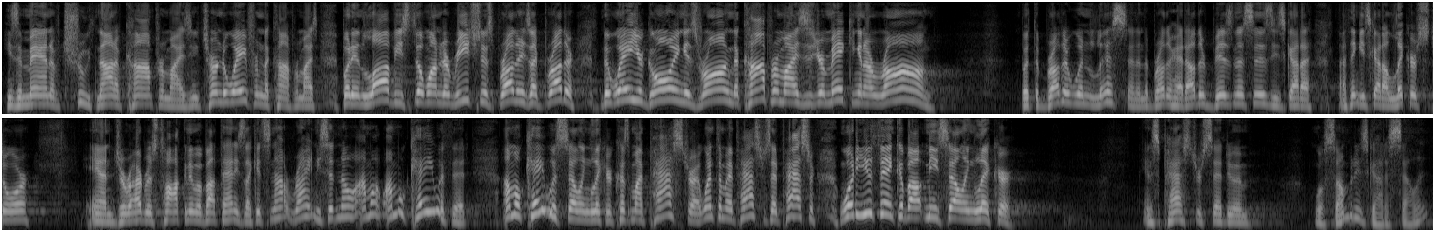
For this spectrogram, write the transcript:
He's a man of truth, not of compromise. And he turned away from the compromise. But in love, he still wanted to reach this brother. He's like, Brother, the way you're going is wrong. The compromises you're making are wrong. But the brother wouldn't listen. And the brother had other businesses. He's got a, I think he's got a liquor store. And Gerard was talking to him about that. He's like, It's not right. And he said, No, I'm, I'm okay with it. I'm okay with selling liquor because my pastor, I went to my pastor, said, Pastor, what do you think about me selling liquor? And his pastor said to him, Well, somebody's got to sell it.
